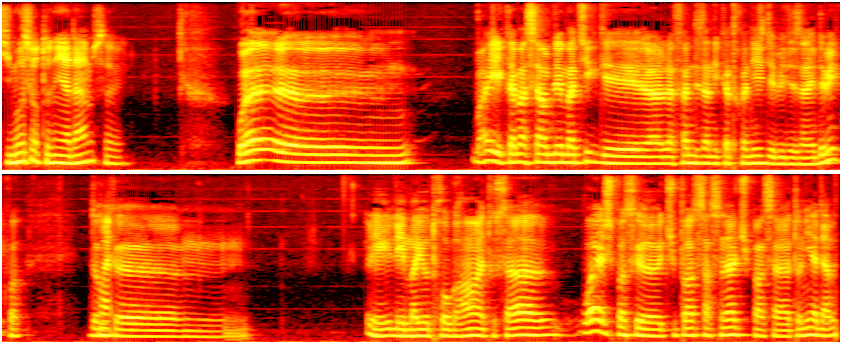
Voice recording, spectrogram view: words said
Timo sur Tony Adams euh, Ouais, euh, bah, il est quand même assez emblématique des la, la fin des années 90, début des années 2000, quoi. Donc, Ouais. euh, les, les maillots trop grands et tout ça. Ouais, je pense que tu penses Arsenal, tu penses à Tony Adams.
